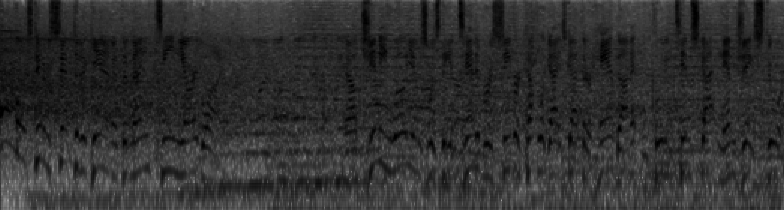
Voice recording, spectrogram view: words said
almost intercepted again at the 19-yard line. Now, Jimmy Williams was the intended receiver. A couple of guys got their hand on it, including Tim Scott and M.J. Stewart.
